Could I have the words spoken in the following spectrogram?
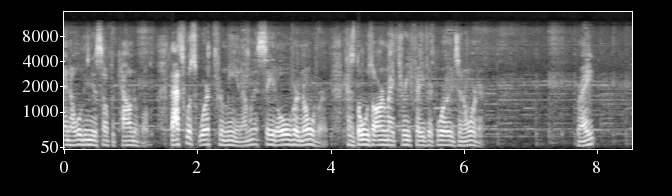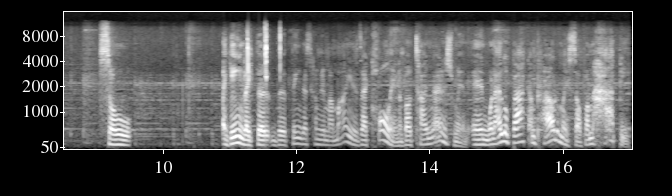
and holding yourself accountable. That's what's worked for me, and I'm going to say it over and over because those are my three favorite words in order. Right? So again, like the, the thing that's coming to my mind is that calling about time management. And when I look back, I'm proud of myself. I'm happy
